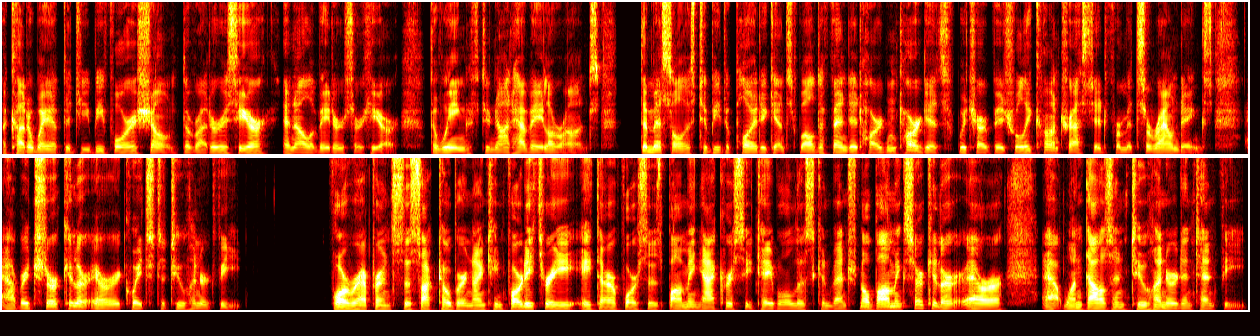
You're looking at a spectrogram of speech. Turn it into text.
A cutaway of the GB-4 is shown. The rudder is here, and elevators are here. The wings do not have ailerons. The missile is to be deployed against well-defended hardened targets, which are visually contrasted from its surroundings. Average circular error equates to 200 feet. For reference, this October 1943 8th Air Force's bombing accuracy table lists conventional bombing circular error at 1,210 feet.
